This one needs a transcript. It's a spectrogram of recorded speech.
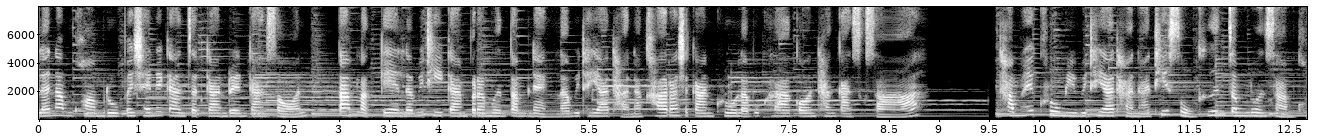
และนำความรู้ไปใช้ในการจัดการเรียนการสอน ตามหลักเกณฑ์และวิธีการประเมินตำแหน่งและวิทยาฐานะข้าราชการครูและบุคลากรทางการศึกษา ทำให้ครูมีวิทยาฐานะที่สูงขึ้นจำนวน 3 ค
